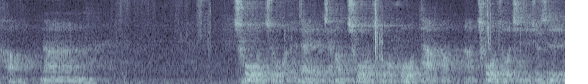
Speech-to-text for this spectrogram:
好，那。挫啄呢，再来讲到挫啄祸汤哦，啊，挫啄其实就是，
